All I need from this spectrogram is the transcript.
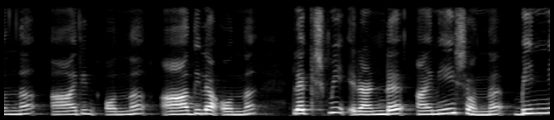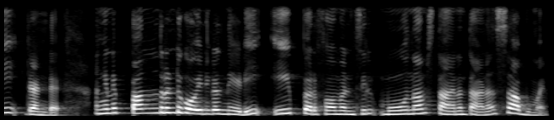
ഒന്ന് ആര്യൻ ഒന്ന് ആദില ഒന്ന് ലക്ഷ്മി രണ്ട് അനീഷ് ഒന്ന് ബിന്നി രണ്ട്. അങ്ങനെ പന്ത്രണ്ട് കോയിനുകൾ നേടി ഈ പെർഫോമൻസിൽ മൂന്നാം സ്ഥാനത്താണ് സാബുമൻ.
